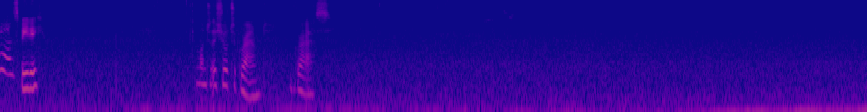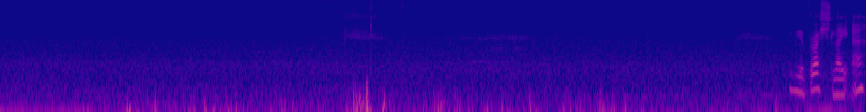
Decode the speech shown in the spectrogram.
Come on, Speedy. Come onto the shorter ground. Grass. Give you a brush later.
